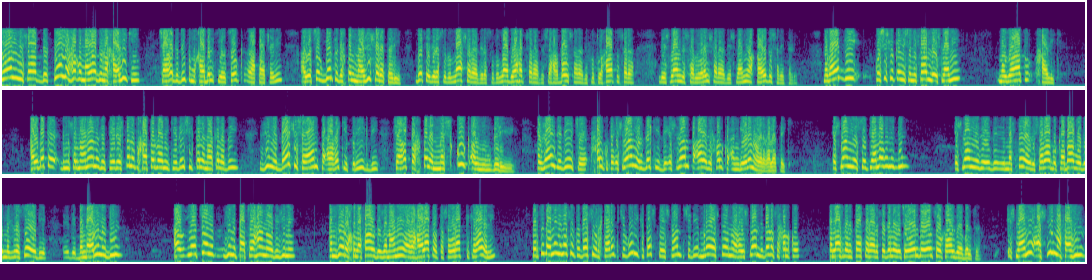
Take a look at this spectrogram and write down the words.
ټول نصاب د ټولو هغو موادو نه خالي کړي چې هغه د دوی په مقابل کې یو څوک راپاڅوي او یو څوک بیرته د خپل ماضي سره تړي بیرته د رسول الله سره د رسول الله د عهد سره د صحابه سره د فتوحاتو سره د اسلام د سرلوړۍ سره د اسلامي عقایدو سره تړي نو باید دوی کوشش وکوي چې نصاب له اسلامي موضوعاتو خالی کړي البته د مسلمانانو د تیرېستلو په خاطر باندې کېدای شي کله ناکله دوی ځینې داسې شیان په هغه کې پرېږدي چې هغه په خپله مشکوک او نیمګړي وي په ځای د دې چې خلکو ته اسلام ورده کړي د اسلام په اړه د خلکو انګېرنه ورغلطه کړي اسلام یو صوفیانه غوندې دین اسلام یې د د مستۍ او د شرابو کباب او د مجلسو او د د بنډارونو دین او یو څو ځینې پاچاهانو او د ځینې کمزورو خلفاو د زمانې او حالات او تصورات پکې راولي تر څو دا نوي نسل ته داسې ورښکاره کړي چې ګوري که تاسو په اسلام پسې ډېر مړه یاست نو هغه اسلام د دغسې خلکو په لاس باندې تاسو ته را رسېدلی دی چې ویل به یو څه او کول به یې بل څه اسلامي اصلي مفاهیم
